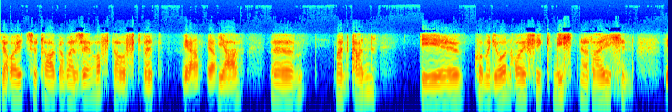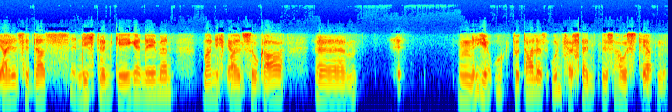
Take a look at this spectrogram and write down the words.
der heutzutage aber sehr oft auftritt. Ja, ja. Ja, ähm, man kann die Kommunion häufig nicht mehr reichen, ja. weil sie das nicht entgegennehmen, manchmal ja. sogar ähm, ihr totales Unverständnis ausdrücken.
